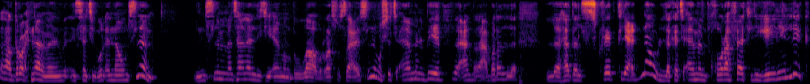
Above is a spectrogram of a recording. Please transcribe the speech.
نهضروا حنا الإنسان تيقول أنه مسلم. المسلم مثلا اللي تيآمن بالله والرسول صلى الله عليه وسلم واش تامن به عبر هذا السكريبت اللي عندنا ولا كتآمن بخرافات اللي قايلين لك؟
